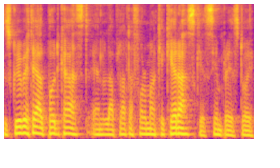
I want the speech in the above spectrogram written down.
Suscríbete al podcast en la plataforma que quieras, que siempre estoy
